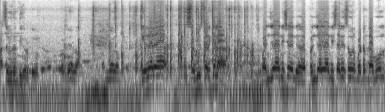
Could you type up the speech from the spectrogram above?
असं विनंती करतो. येणाऱ्या सव्वीस तारखेला पंजा निशा पंजा या निशाणीसमोर बटन दाबून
